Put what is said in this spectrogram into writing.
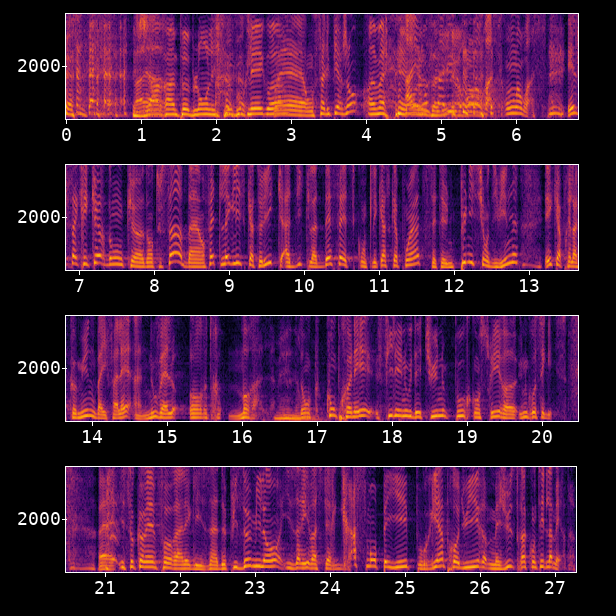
Genre un peu blond, les cheveux bouclés quoi. ouais, on salue Pierre-Jean Ah ouais, Allez, on, le salue, on l'embrasse, on l'embrasse. Et le Sacré-Cœur, donc, euh, dans tout ça, ben, en fait, l'Église catholique a dit que la défaite contre les casques à pointe, c'était une punition divine et qu'après la commune, ben, il fallait un nouvel ordre moral. Donc, comprenez, filez-nous des thunes pour construire euh, une grosse église. Ouais, ils sont quand même forts, hein, l'Église. hein. Depuis 2000 ans, ils arrivent à se faire grassement payer pour rien produire, mais juste raconter de la merde.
